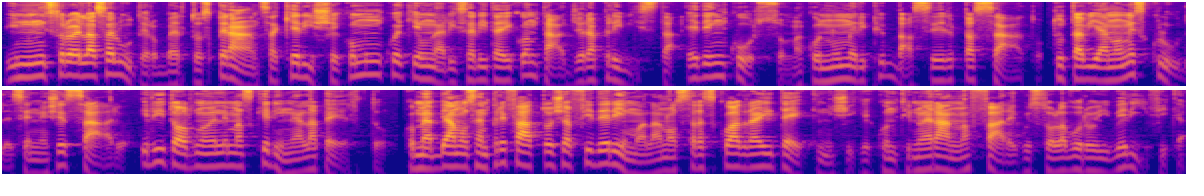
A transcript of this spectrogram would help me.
Il ministro della Salute Roberto Speranza chiarisce comunque che una risalita dei contagi era prevista ed è in corso, ma con numeri più bassi del passato. Tuttavia non esclude, se necessario, il ritorno delle mascherine all'aperto. Come abbiamo sempre fatto, ci affideremo alla nostra squadra di tecnici che continueranno a fare questo lavoro di verifica.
